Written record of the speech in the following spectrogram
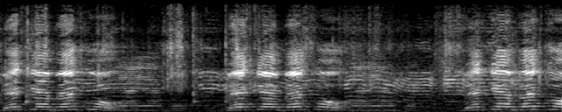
ಬೇಕೇ ಬೇಕು! ಬೇಕೇ ಬೇಕೇ! ಬೇಕು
